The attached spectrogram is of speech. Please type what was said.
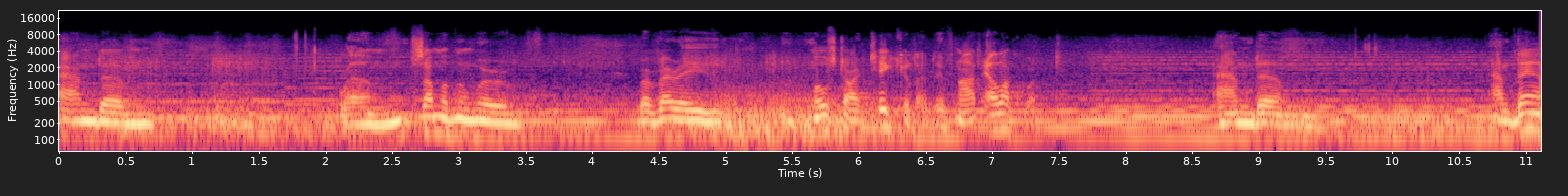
and um, um, some of them were were very most articulate, if not eloquent, and um, and then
